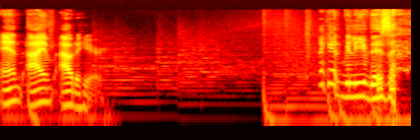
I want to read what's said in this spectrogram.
and I'm out of here. I can't believe this.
